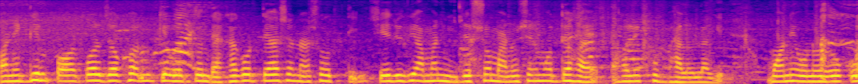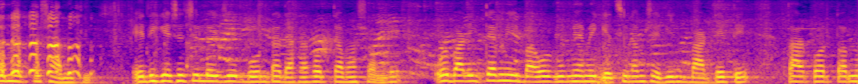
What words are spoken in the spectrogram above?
অনেকদিন পর পর যখন কেউ একজন দেখা করতে আসে না, সত্যি, সে যদি আমার নিজস্ব মানুষের মধ্যে হয়, তাহলে খুব ভালো লাগে। মনে অন্যরকম একটা শান্তি। এদিকে এসেছিল যে বোনটা দেখা করতে আমার সঙ্গে। ওর বাড়িতে আমি বা ওর রুমে আমি গেছিলাম সেদিন বার্থডেতে তারপর তো আমি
